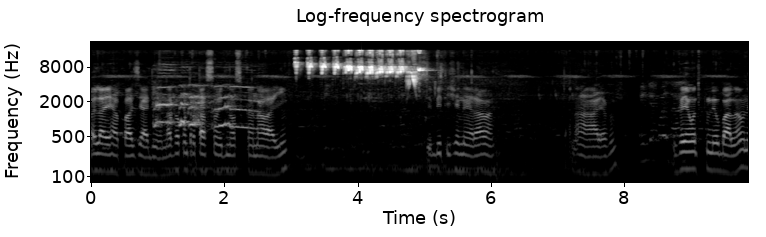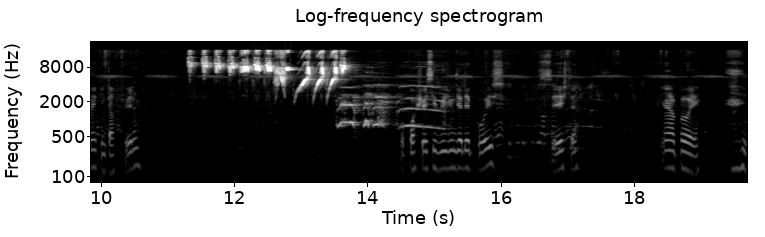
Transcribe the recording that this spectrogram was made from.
Olha aí, rapaziadinha. Nova contratação aí do nosso canal aí. Esse beat general, ó. Tá na área, viu? Veio ontem pro meu balão, né? Quinta-feira. Vou postar esse vídeo um dia depois. Sexta. Ah, pô.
